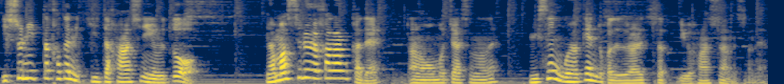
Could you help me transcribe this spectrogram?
一緒に行った方に聞いた話によると、山城屋かなんかで、あの、おもちゃ屋さんのね、2500円とかで売られてたっていう話なんですよね。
